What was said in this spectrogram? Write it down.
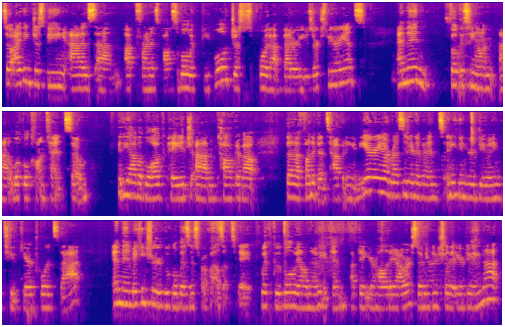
So I think just being as um, upfront as possible with people, just for that better user experience, and then focusing on uh, local content. So if you have a blog page, um, talk about the fun events happening in the area, resident events, anything you're doing to gear towards that. And then making sure your Google business profile is up to date. With Google, we all know you can update your holiday hours. So making sure that you're doing that.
